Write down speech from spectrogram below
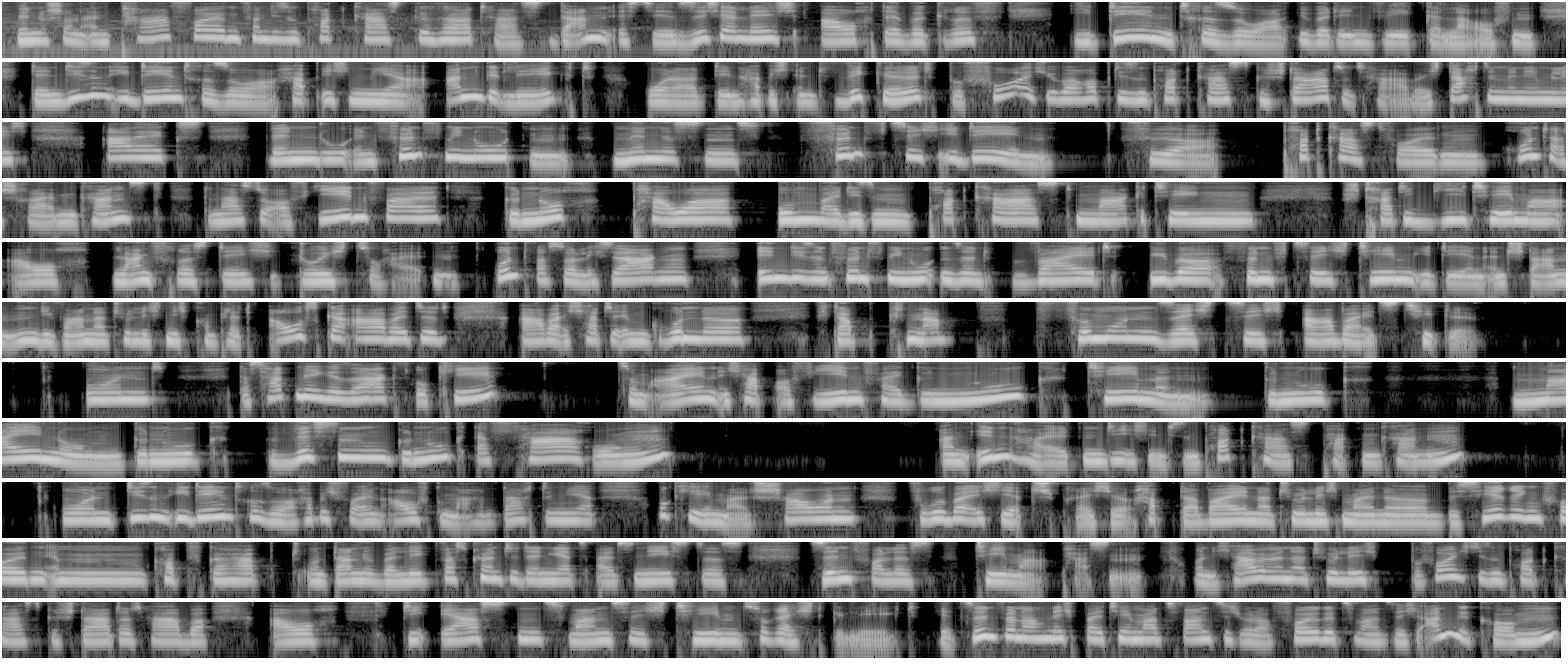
Wenn du schon ein paar Folgen von diesem Podcast gehört hast, dann ist dir sicherlich auch der Begriff Ideentresor über den Weg gelaufen. Denn diesen Ideentresor habe ich mir angelegt oder den habe ich entwickelt, bevor ich überhaupt diesen Podcast gestartet habe. Ich dachte mir nämlich, Alex, wenn du in fünf Minuten mindestens 50 Ideen für Podcast-Folgen runterschreiben kannst, dann hast du auf jeden Fall genug Power, um bei diesem Podcast, Marketing, Strategiethema auch langfristig durchzuhalten. Und was soll ich sagen? In diesen fünf Minuten sind weit über 50 Themenideen entstanden. Die waren natürlich nicht komplett ausgearbeitet, aber ich hatte im Grunde, ich glaube, knapp 65 Arbeitstitel. Und das hat mir gesagt, okay, zum einen, ich habe auf jeden Fall genug Themen, genug Meinung, genug Wissen, genug Erfahrung an Inhalten, die ich in diesen Podcast packen kann, und diesen Ideentresor habe ich vorhin aufgemacht und dachte mir, okay, mal schauen, worüber ich jetzt spreche. Hab dabei natürlich meine bisherigen Folgen im Kopf gehabt und dann überlegt, was könnte denn jetzt als nächstes sinnvolles Thema passen. Und ich habe mir natürlich, bevor ich diesen Podcast gestartet habe, auch die ersten 20 Themen zurechtgelegt. Jetzt sind wir noch nicht bei Thema 20 oder Folge 20 angekommen.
